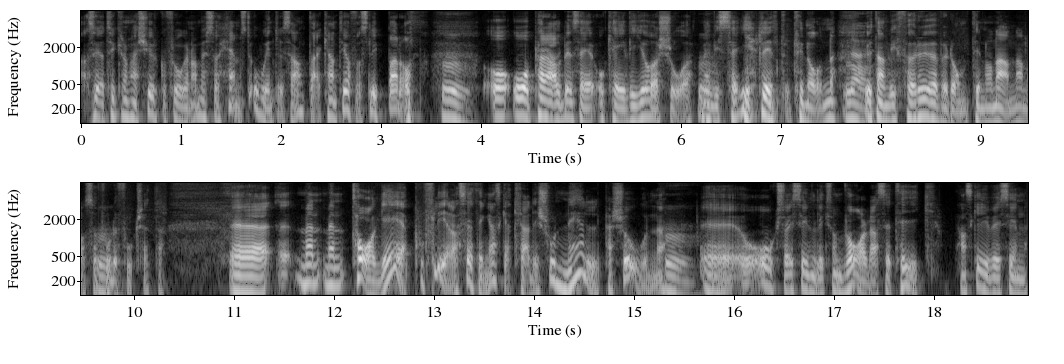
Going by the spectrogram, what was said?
Alltså jag tycker de här kyrkofrågorna de är så hemskt ointressanta. Kan inte jag få slippa dem? Och, och Per Albin säger okej, vi gör så, men vi säger det inte till någon. Nej. Utan vi för över dem till någon annan och så får du fortsätta. Eh, Men, men Tage är på flera sätt en ganska traditionell person. Eh, Och också i sin liksom vardagsetik. Han skriver i sin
